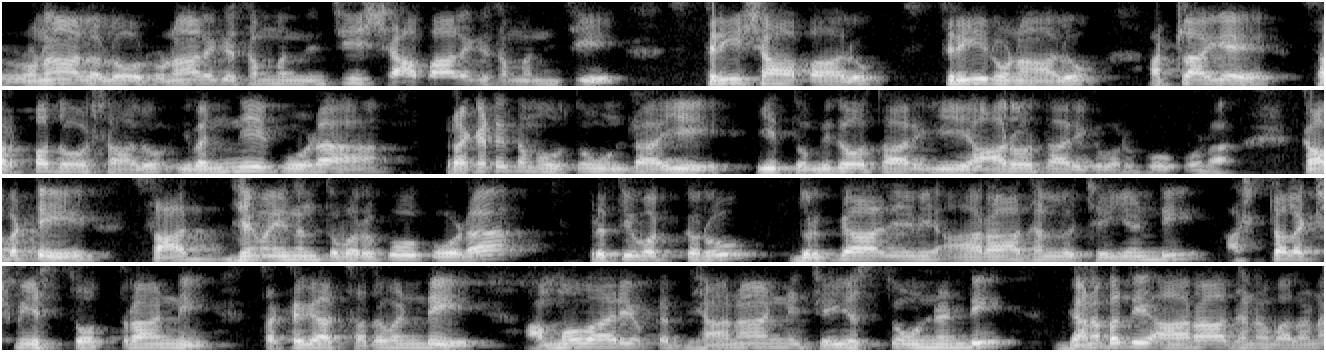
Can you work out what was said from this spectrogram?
రుణాలలో రుణాలకి సంబంధించి శాపాలకి సంబంధించి స్త్రీ శాపాలు స్త్రీ రుణాలు అట్లాగే సర్పదోషాలు ఇవన్నీ కూడా ప్రకటితమవుతూ ఉంటాయి ఈ తొమ్మిదో తారీఖు ఈ ఆరో తారీఖు వరకు కూడా. కాబట్టి సాధ్యమైనంత వరకు కూడా ప్రతి ఒక్కరూ దుర్గాదేవి ఆరాధనలు చేయండి అష్టలక్ష్మి స్తోత్రాన్ని చక్కగా చదవండి అమ్మవారి యొక్క ధ్యానాన్ని చేయిస్తూ ఉండండి. గణపతి ఆరాధన వలన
